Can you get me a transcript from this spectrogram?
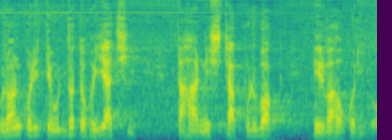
গ্রহণ করিতে উদ্ধত হইয়াছি, তাহা নিষ্ঠাপূর্বক নির্বাহ করিব।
